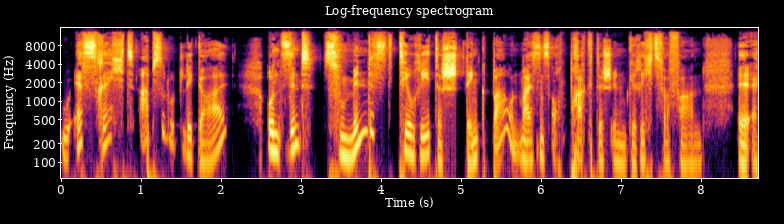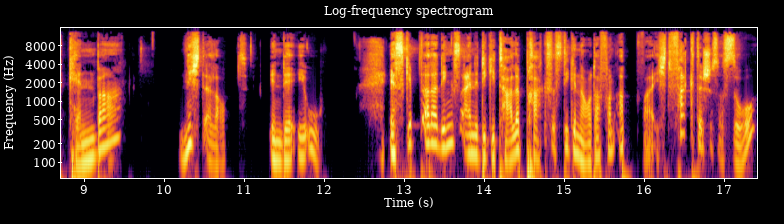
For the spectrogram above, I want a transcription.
US-Recht absolut legal und sind zumindest theoretisch denkbar und meistens auch praktisch im Gerichtsverfahren äh, erkennbar, nicht erlaubt in der EU. Es gibt allerdings eine digitale Praxis, die genau davon abweicht. Faktisch ist es so,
